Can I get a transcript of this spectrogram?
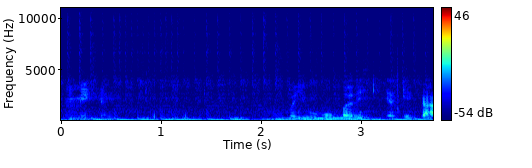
ไม่มีอีกหนึ่งไปอยู่มุมหน่อยดิเฮียเกะกะ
